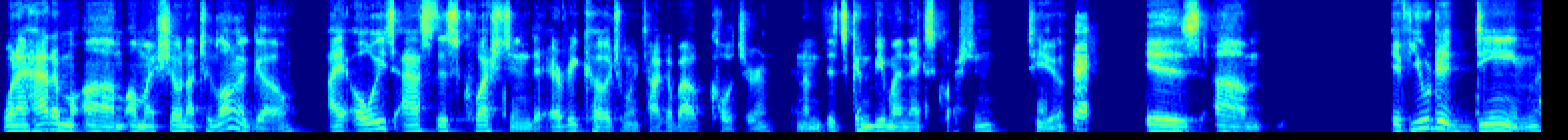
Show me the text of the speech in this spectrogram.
when I had him um, on my show not too long ago, I always ask this question to every coach when we talk about culture, and I'm, it's going to be my next question to you: okay. is um, if you were to deem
